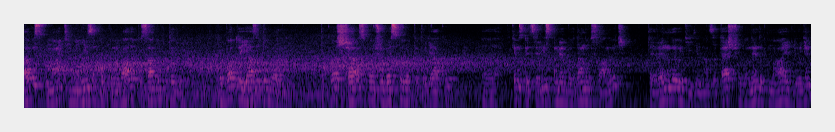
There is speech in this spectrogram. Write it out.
В військкоматі мені запропонували посаду в тилу. Роботою я задоволений. Також ще раз хочу висловити подяку е, таким спеціалістам, як Богдан Русланович та Ірина Леодідівна, за те, що вони допомагають людям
